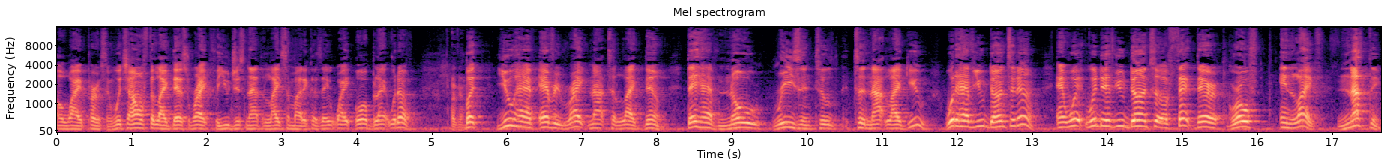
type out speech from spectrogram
a white person, which I don't feel like that's right for you just not to like somebody because they white or black, whatever. Okay. But you have every right not to like them. They have no reason to to not like you. What have you done to them? And what what have you done to affect their growth in life? Nothing.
